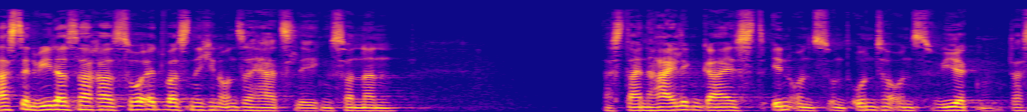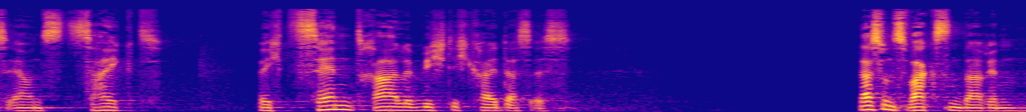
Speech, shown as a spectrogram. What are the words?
Lass den Widersacher so etwas nicht in unser Herz legen, sondern lass deinen Heiligen Geist in uns und unter uns wirken, dass er uns zeigt, welche zentrale Wichtigkeit das ist. Lass uns wachsen darin.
